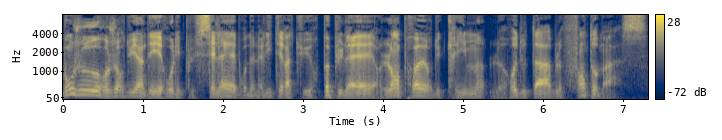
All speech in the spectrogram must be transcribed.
Bonjour, aujourd'hui un des héros les plus célèbres de la littérature populaire, l'empereur du crime, le redoutable Fantomas.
